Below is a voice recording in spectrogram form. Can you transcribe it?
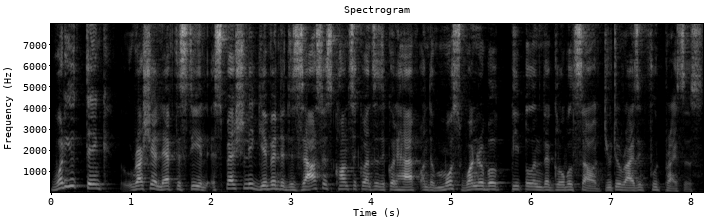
what do you think Russia left this deal, especially given the disastrous consequences it could have on the most vulnerable people in the global south due to rising food prices?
